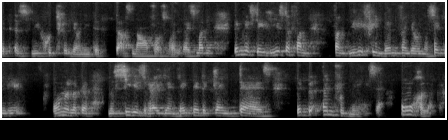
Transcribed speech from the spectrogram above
dit is nie goed vir jou nie. Dit daar's navorsing wys, maar die ding is jy lees dan van van hierdie vriendin van jou en sy hierdie wonderlike Mercedes ry en jy het 'n klein tas. Dit beïnvloed mense ongelukkig.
